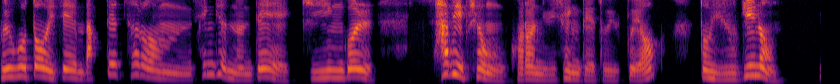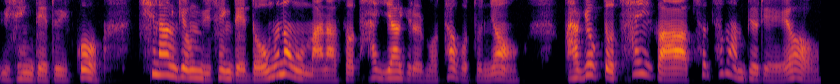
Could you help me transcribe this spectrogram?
그리고 또 이제 막대처럼 생겼는데 긴 걸 삽입형 그런 위생대도 있고요. 또 유기농 위생대도 있고 친환경 위생대 너무너무 많아서 다 이야기를 못 하거든요. 가격도 차이가 천차만별이에요.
